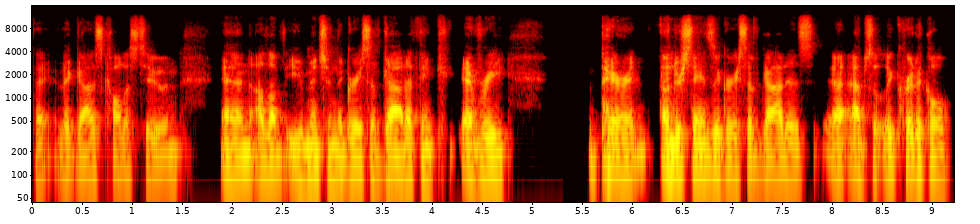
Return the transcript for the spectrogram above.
that, that God has called us to. And and I love that you mentioned the grace of God. I think every parent understands the grace of God is uh, absolutely critical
